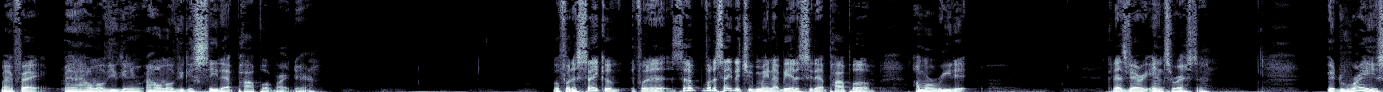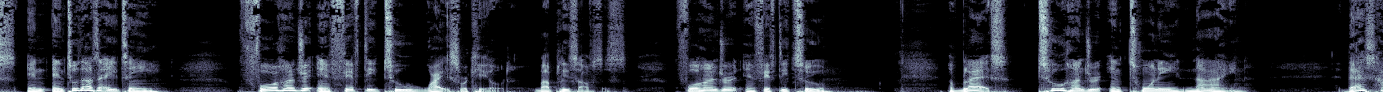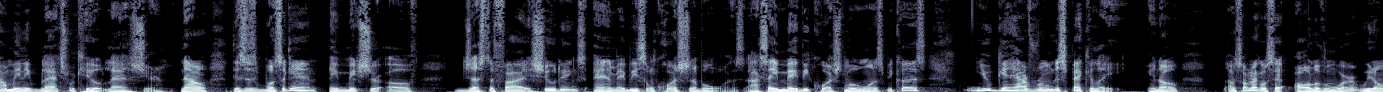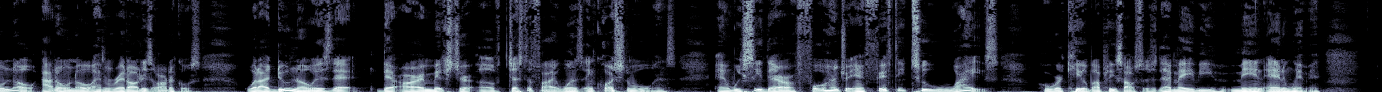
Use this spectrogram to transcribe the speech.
Matter of fact, man, I don't know if you can. I don't know if you can see that pop up right there. But for the sake of for the for the sake that you may not be able to see that pop up, I'm gonna read it. That's very interesting. With race in in 2018, 452 whites were killed by police officers. 452 of blacks, 229. That's how many blacks were killed last year. Now, this is once again a mixture of justified shootings and maybe some questionable ones. I say maybe questionable ones because you can have room to speculate, you know? Uh, so I'm not going to say all of them were. We don't know. I don't know. I haven't read all these articles. What I do know is that there are a mixture of justified ones and questionable ones. And we see there are 452 whites who were killed by police officers. That may be men and women.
